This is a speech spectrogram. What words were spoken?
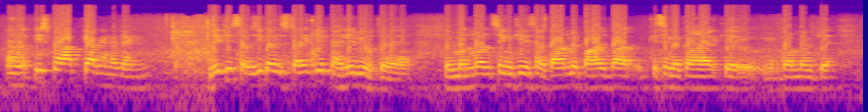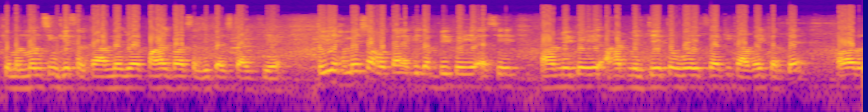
इस पर आप क्या कहना चाहेंगे? देखिए सर्जिकल स्ट्राइक ये पहले भी होते रहे तो मनमोहन सिंह की सरकार में पाँच बार किसी ने कहा है कि गवर्नमेंट के, कि मनमोहन सिंह की सरकार ने जो है पाँच बार सर्जिकल स्ट्राइक किए तो ये हमेशा होता है कि जब भी कोई ऐसी आर्मी कोई आहट मिलती है तो वो इस तरह की कार्रवाई करते हैं और,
